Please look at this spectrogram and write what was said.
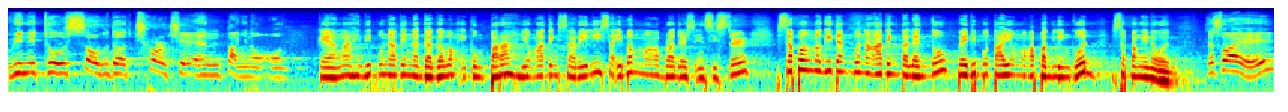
we need to serve the church and Panginoon. Kaya nga, hindi po natin nagagawang ikumpara yung ating sarili sa ibang mga brothers and sister. Sa pamamagitan po ng ating talento, pwede po tayong makapaglingkod sa Panginoon. That's why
